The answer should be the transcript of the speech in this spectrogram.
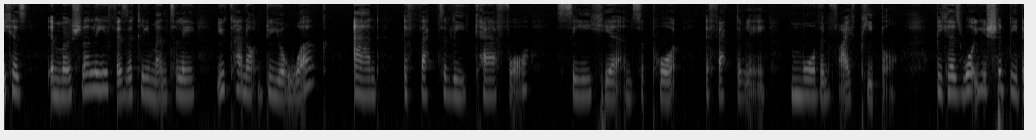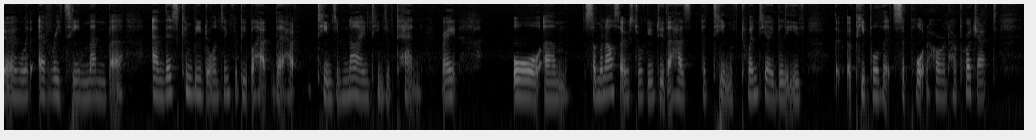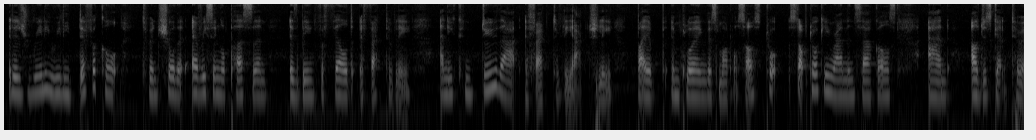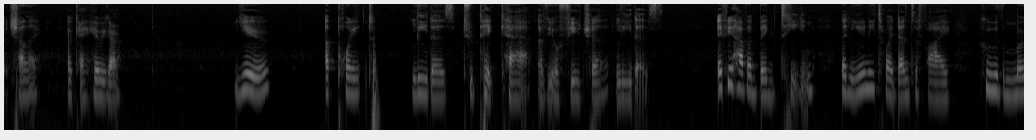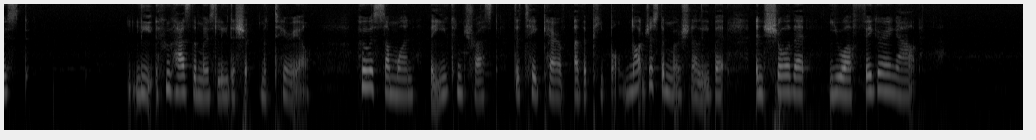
because emotionally, physically, mentally, you cannot do your work and effectively care for, see, hear, and support effectively more than five people. Because what you should be doing with every team member, and this can be daunting for people have, that have teams of nine, teams of 10, right? Or um, someone else I was talking to that has a team of 20, I believe, that, people that support her and her project. It is really, really difficult to ensure that every single person is being fulfilled effectively. And you can do that effectively actually by employing this model. So I'll st- stop talking around in circles and I'll just get to it, shall I? Okay, here we go. You appoint leaders to take care of your future leaders. If you have a big team, then you need to identify who the most le- who has the most leadership material who is someone that you can trust to take care of other people, not just emotionally, but ensure that you are figuring out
